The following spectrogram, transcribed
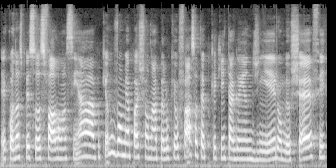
é quando as pessoas falam assim: ah, porque eu não vou me apaixonar pelo que eu faço, até porque quem está ganhando dinheiro é o meu chefe.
